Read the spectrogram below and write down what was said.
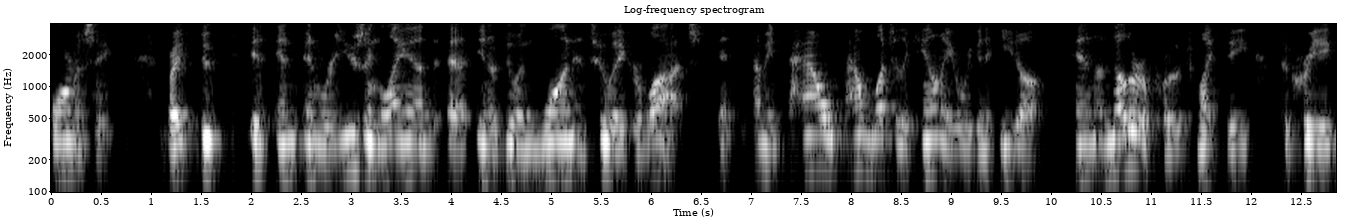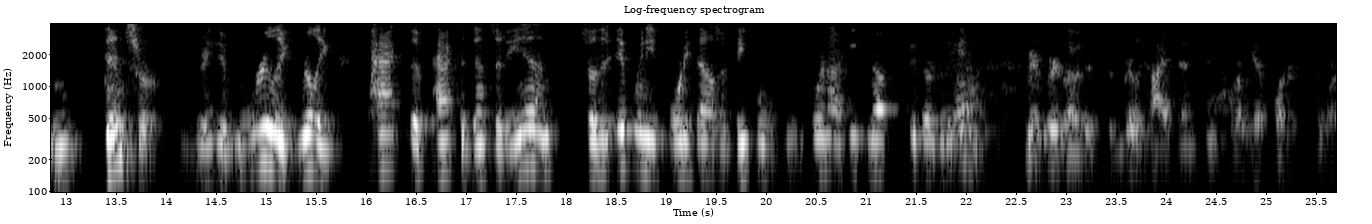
pharmacy, right? Do, and, and, we're using land at, you know, doing one and two acre lots. I mean, how, how much of the county are we gonna eat up? And another approach might be to create denser, really, really pack the, pack the density in so that if we need forty thousand people, we're not eating up two thirds of the county. We're, we're limited to really high density where we have water and sewer.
